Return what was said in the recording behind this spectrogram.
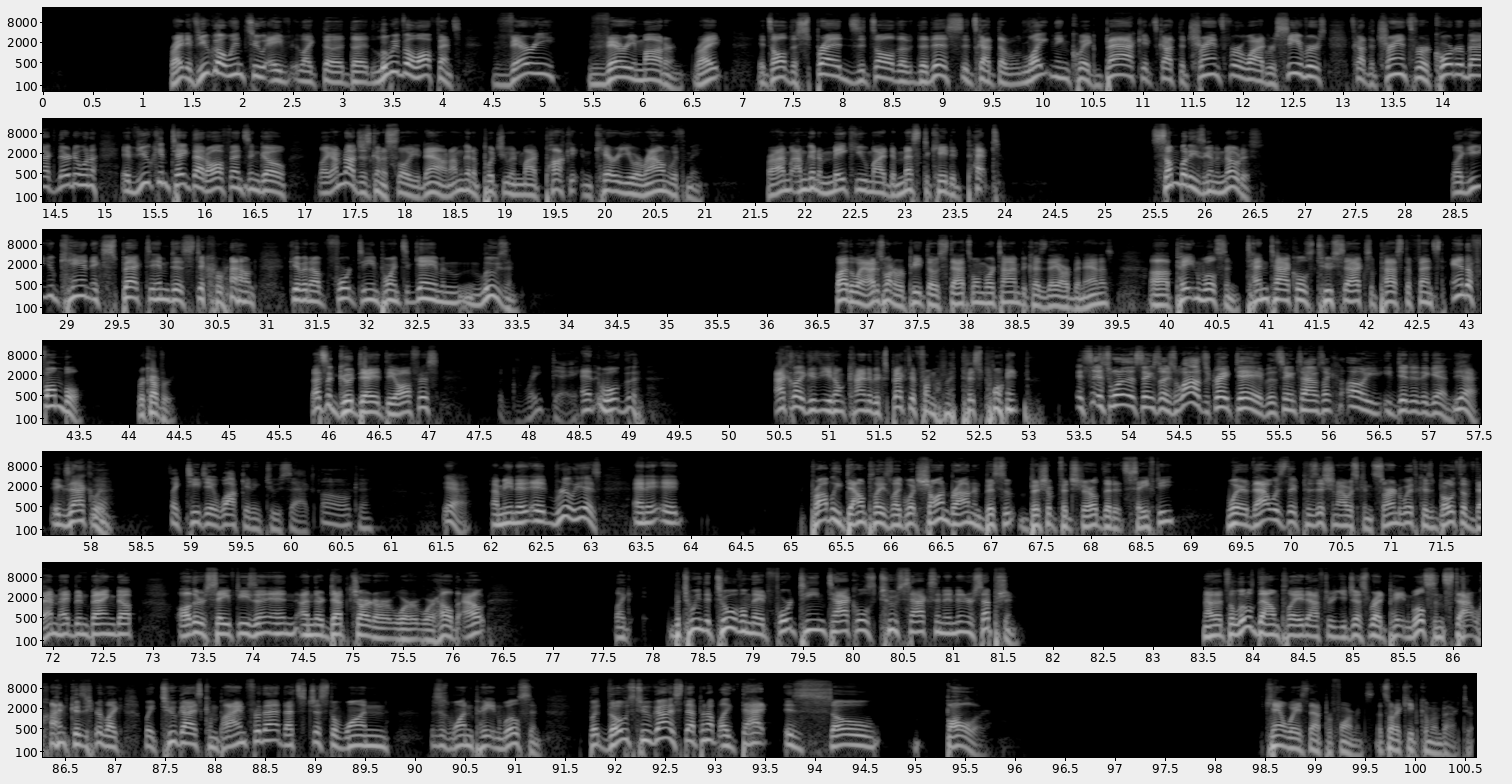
Right? If you go into a like the the louisville offense very very modern right it's all the spreads. It's all the, the this. It's got the lightning quick back. It's got the transfer wide receivers. It's got the transfer quarterback. They're doing. A, if you can take that offense and go like, I'm not just going to slow you down. I'm going to put you in my pocket and carry you around with me, or I'm I'm going to make you my domesticated pet. Somebody's going to notice. Like you, you can't expect him to stick around giving up 14 points a game and losing. By the way, I just want to repeat those stats one more time because they are bananas. Uh, Payton Wilson, 10 tackles, two sacks, a pass defense, and a fumble recovery. That's a good day at the office. It's a great day. And, well, the, act like you don't kind of expect it from him at this point. It's it's one of those things like, wow, it's a great day, but at the same time, it's like, oh, he, he did it again. Yeah, exactly. Yeah. It's like TJ Watt getting two sacks. Oh, okay. Yeah. I mean, it, it really is. And it, it probably downplays like what Sean Brown and Bishop, Fitzgerald did at safety, where that was the position I was concerned with because both of them had been banged up. Other safeties and, and their depth chart are, were, were held out. Like between the two of them, they had 14 tackles, two sacks, and an interception. Now that's a little downplayed after you just read Payton Wilson's stat line because you're like, wait, two guys combined for that? That's just a one. This is one Payton Wilson. But those two guys stepping up like that is so baller. You can't waste that performance. That's what I keep coming back to.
